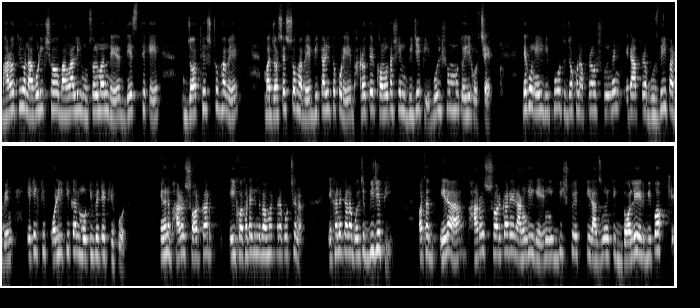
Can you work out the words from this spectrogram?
ভারতীয় নাগরিক সহ বাঙালি মুসলমানদের দেশ থেকে যথেষ্টভাবে বা যথেষ্টভাবে বিতাড়িত করে ভারতের ক্ষমতাসীন বিজেপি বৈষম্য তৈরি করছে। দেখুন, এই রিপোর্ট যখন আপনারাও শুনবেন, এটা আপনারা বুঝতেই পারবেন, এটি একটি পলিটিক্যাল মোটিভেটেড রিপোর্ট এখানে ভারত সরকার এই কথাটা কিন্তু ব্যবহার তারা করছে না। এখানে তারা বলছে বিজেপি। অর্থাৎ এরা ভারত সরকারের আঙ্গিকে নির্দিষ্ট একটি রাজনৈতিক দলের বিপক্ষে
